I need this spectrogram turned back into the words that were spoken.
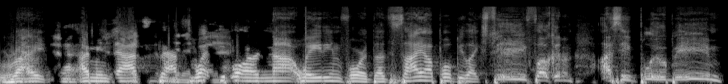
Right. i mean that's that's what people are not waiting for. The psyop will be like see fucking i see blue beam.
